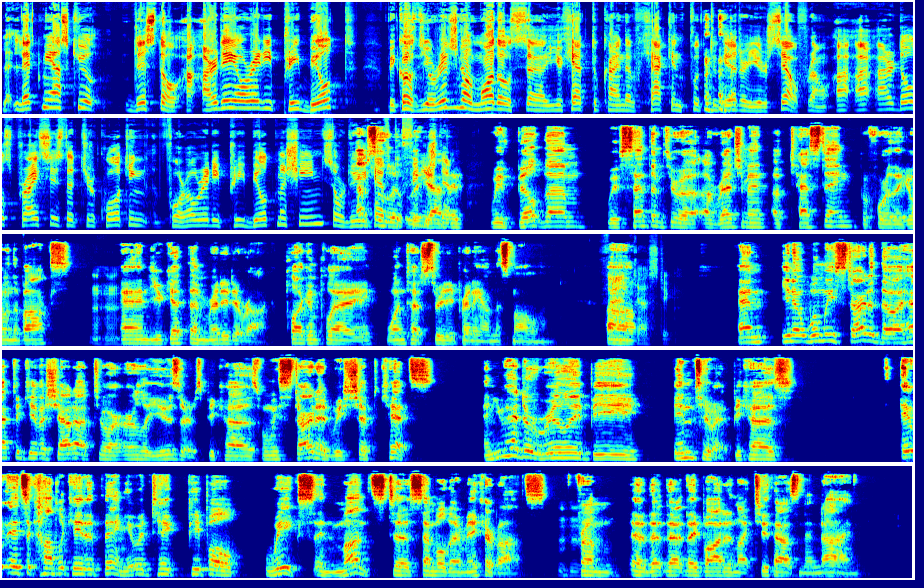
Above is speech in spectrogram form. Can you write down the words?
Let me ask you this though: Are they already pre-built? Because the original models uh, you had to kind of hack and put together yourself. Are, are, are, those prices that you're quoting for already pre-built machines, or do you Absolutely. have to finish yeah, them? We've built them. We've sent them through a, a regiment of testing before they go in the box, mm-hmm. and you get them ready to rock. Plug and play, one-touch 3D printing on the small one. Fantastic. Um, and you know, when we started, though, I have to give a shout out to our early users because when we started, we shipped kits and you had to really be into it because it, it's a complicated thing. It would take people weeks and months to assemble their MakerBots mm-hmm. from uh, that, that they bought in like 2009.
